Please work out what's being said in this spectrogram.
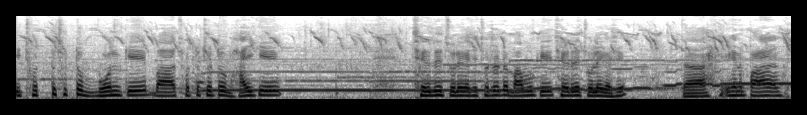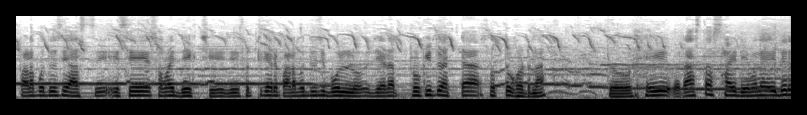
এই ছোট্ট ছোট্ট বোনকে বা ছোট্ট ছোট্ট ভাইকে ছেড়ে দিয়ে চলে গেছে ছোটো ছোটো বাবুকে ছেড়ে দিয়ে চলে গেছে। তা এখানে পাড়া পাড়া প্রতিবেশী আসছে, এসে সবাই দেখছে যে সত্যিকারে পাড়া প্রতিবেশী বলল যে এটা প্রকৃত একটা সত্য ঘটনা। তো এই রাস্তার সাইডে মানে এদের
